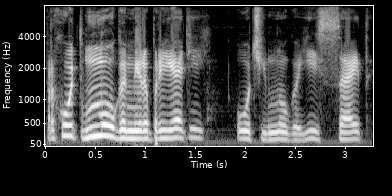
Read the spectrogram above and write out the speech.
Проходит много мероприятий, очень много, есть сайт,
